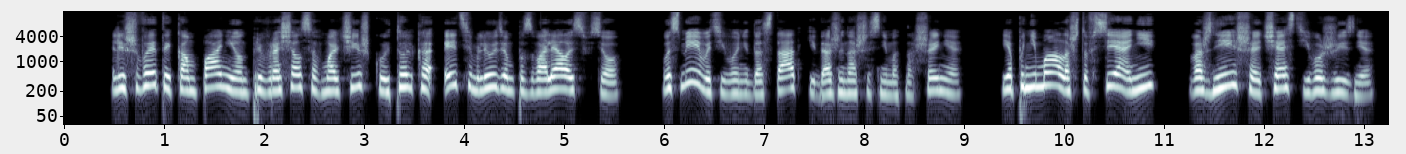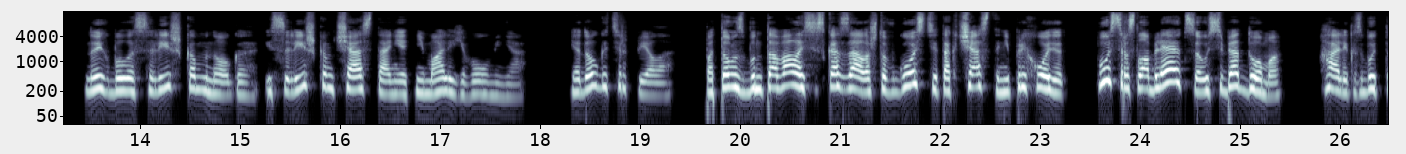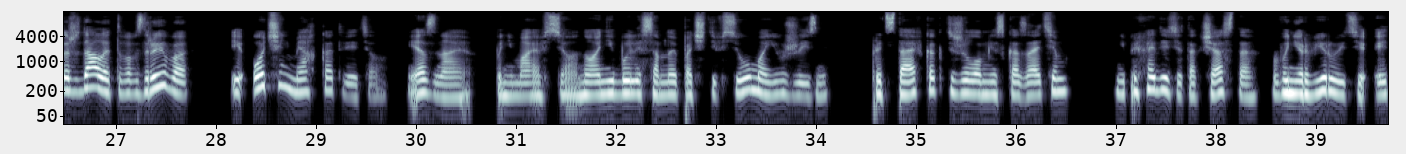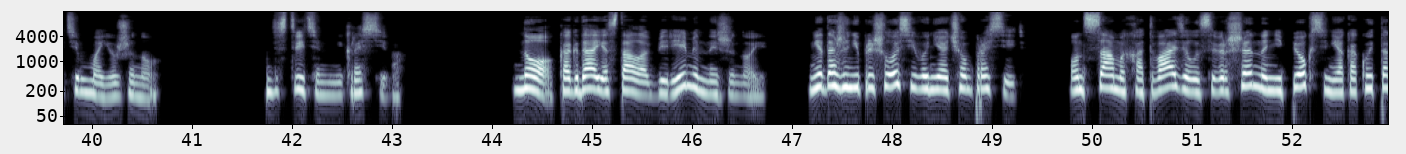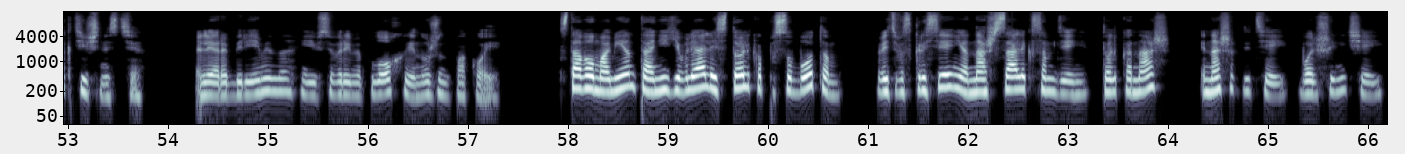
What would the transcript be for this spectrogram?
Лишь в этой компании он превращался в мальчишку, и только этим людям позволялось все. Высмеивать его недостатки и даже наши с ним отношения. Я понимала, что все они – важнейшая часть его жизни, но их было слишком много, и слишком часто они отнимали его у меня. Я долго терпела. Потом сбунтовалась и сказала, что в гости так часто не приходят. Пусть расслабляются у себя дома. Алекс будто ждал этого взрыва и очень мягко ответил. Я знаю, понимаю все, но они были со мной почти всю мою жизнь. Представь, как тяжело мне сказать им, не приходите так часто, вы нервируете этим мою жену. Действительно некрасиво. Но, когда я стала беременной женой, мне даже не пришлось его ни о чем просить. Он сам их отвадил и совершенно не пекся ни о какой тактичности. Лера беременна, ей все время плохо и нужен покой. С того момента они являлись только по субботам, ведь воскресенье наш с Алексом день, только наш и наших детей, больше ничей.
